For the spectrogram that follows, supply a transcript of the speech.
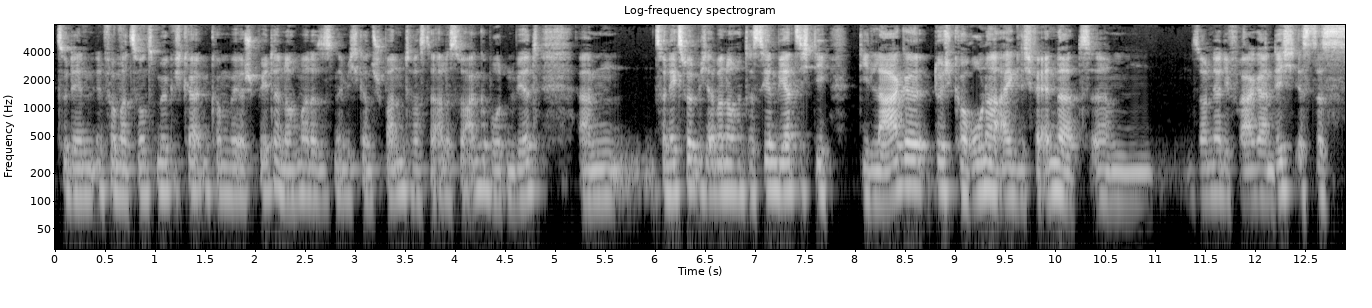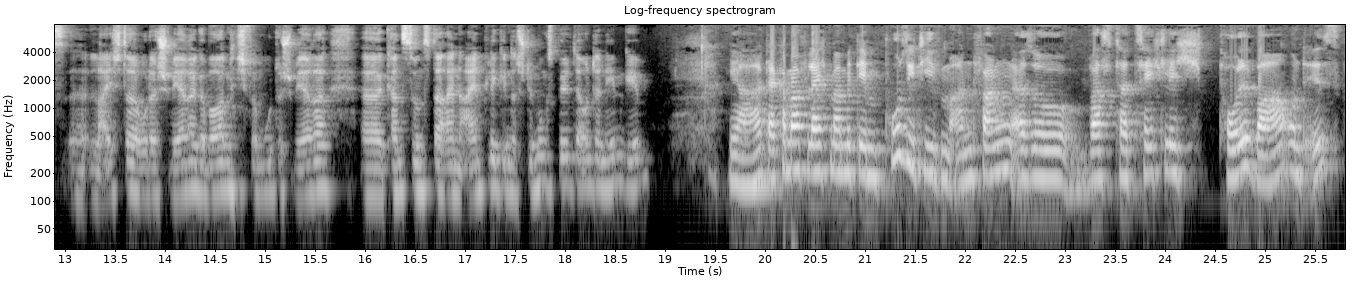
Zu den Informationsmöglichkeiten kommen wir ja später nochmal. Das ist nämlich ganz spannend, was da alles so angeboten wird. Ähm, zunächst würde mich aber noch interessieren, wie hat sich die, die Lage durch Corona eigentlich verändert? Ähm, Sonja, die Frage an dich, ist das äh, leichter oder schwerer geworden? Ich vermute schwerer. Äh, kannst du uns da einen Einblick in das Stimmungsbild der Unternehmen geben? Ja, da kann man vielleicht mal mit dem Positiven anfangen. Also was tatsächlich toll war und ist,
